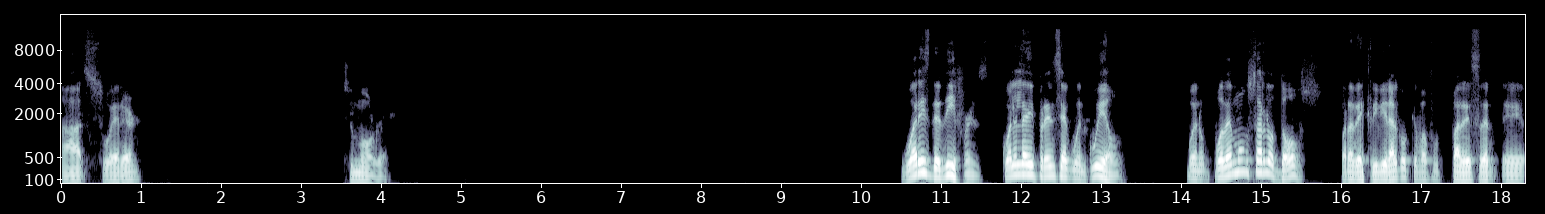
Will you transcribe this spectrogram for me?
a sweater tomorrow. What is the difference? ¿Cuál es la diferencia con will? Bueno, podemos usar los dos para describir algo que va a parecer, eh,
